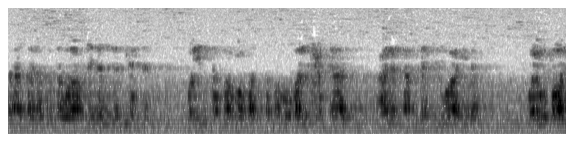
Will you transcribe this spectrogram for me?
فأكل متواصلا لم يحدث وإن تفرق التفرق المعتاد على الأكلة الواحدة. ولو طال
